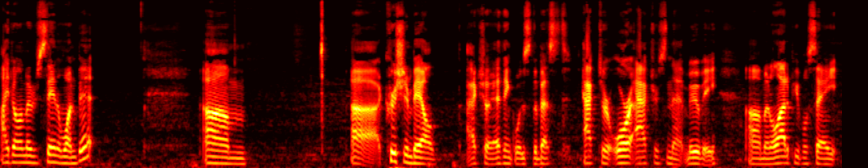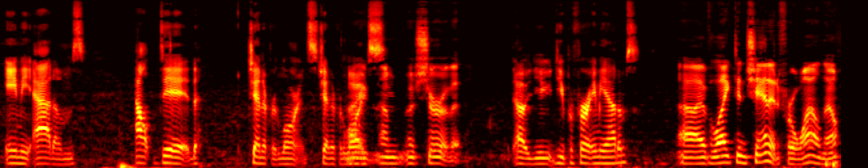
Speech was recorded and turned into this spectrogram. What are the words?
I don't understand it one bit. Um uh Christian Bale actually I think was the best actor or actress in that movie. Um and a lot of people say Amy Adams outdid Jennifer Lawrence. Jennifer Lawrence. I, I'm uh, sure of it. Oh, you do you prefer Amy Adams? Uh, I've liked Enchanted for a while now.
